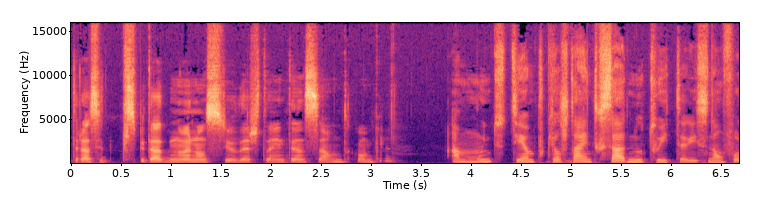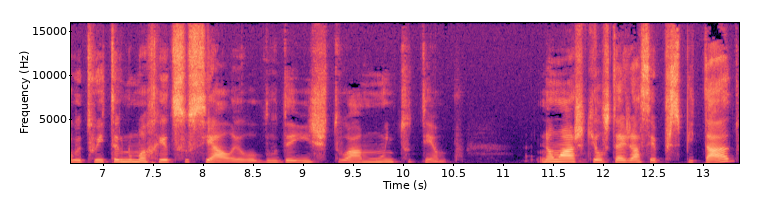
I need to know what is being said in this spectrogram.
Terá sido precipitado no anúncio desta intenção de compra? Há muito tempo que ele está interessado no Twitter e se não for o Twitter, numa rede social. Ele aluda isto há muito tempo. Não acho que ele esteja a ser precipitado,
